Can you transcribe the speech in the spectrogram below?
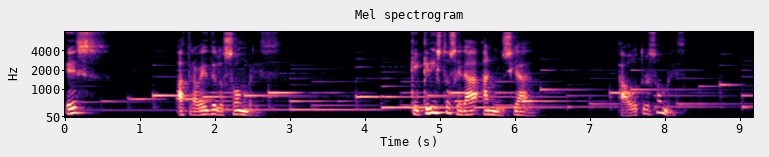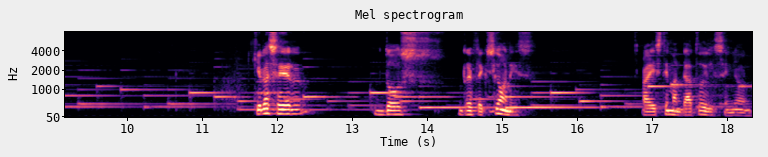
Es a través de los hombres que Cristo será anunciado a otros hombres. Quiero hacer dos reflexiones a este mandato del Señor.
